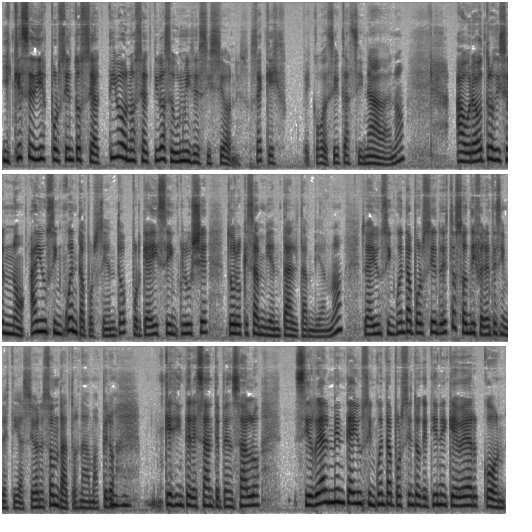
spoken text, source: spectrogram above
y que ese 10% se activa o no se activa según mis decisiones. O sea que es, es como decir casi nada, ¿no? Ahora otros dicen no, hay un 50% porque ahí se incluye todo lo que es ambiental también, ¿no? Entonces hay un 50%, estos son diferentes investigaciones, son datos nada más, pero que es interesante pensarlo si realmente hay un 50% que tiene que ver con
